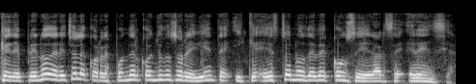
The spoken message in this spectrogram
que de pleno derecho le corresponde al cónyuge sobreviviente y que esto no debe considerarse herencia.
